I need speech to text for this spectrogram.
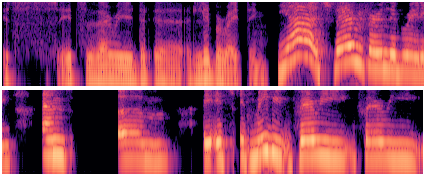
it's it's very uh, liberating. Yeah it's very very liberating. And um it's it's maybe very very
